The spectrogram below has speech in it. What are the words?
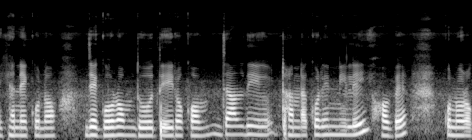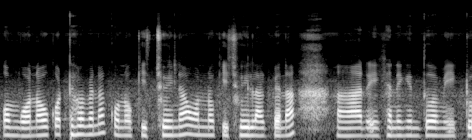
এখানে কোনো যে গরম দুধ এই রকম জাল দিয়ে ঠান্ডা করে নিলেই হবে। কোনো রকম গনাও করতে হবে না, কোনো কিছুই না, অন্য কিছুই লাগবে না। আর এখানে কিন্তু আমি একটু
